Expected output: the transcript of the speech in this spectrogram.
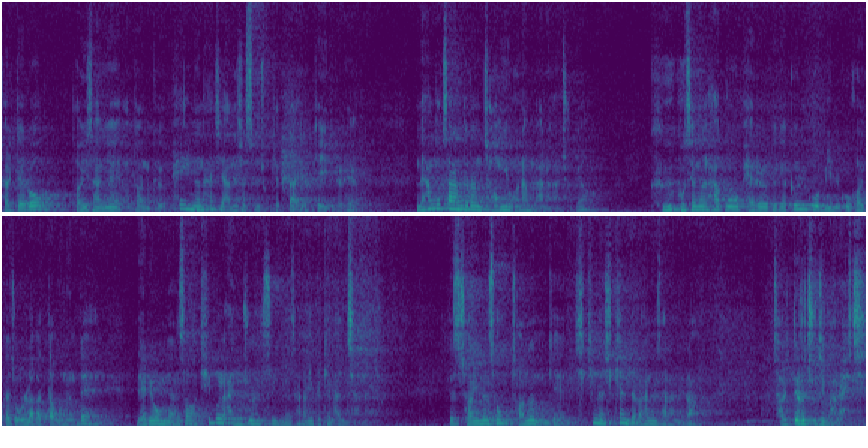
절대로 더 이상의 어떤 그 페이는 하지 않으셨으면 좋겠다 이렇게 얘기를 해요. 근데 한국 사람들은 정이 워낙 많아가지고요. 그 고생을 하고 배를 그게 끌고 밀고 거기까지 올라갔다 오는데 내려오면서 팁을 안 줄 수 있는 사람이 그렇게 많지 않아요. 그래서 저희는 소, 저는 이게 시키면 시키는 대로 하는 사람이라 절대로 주지 말아야지.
